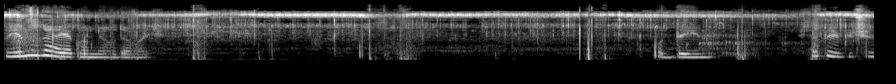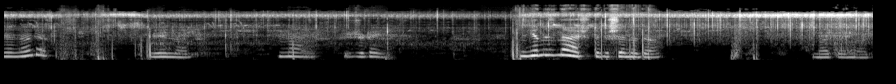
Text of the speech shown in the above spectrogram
Ну я не знаю, як вам його давати. Один. Все, тобі більше не надо? Не надо. На, жри. Ну я не знаю, що тобі ще надо. Надо, надо.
